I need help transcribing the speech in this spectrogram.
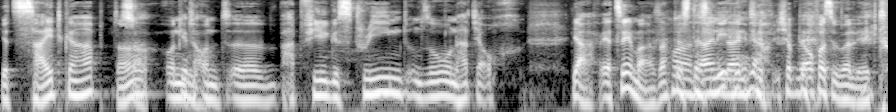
jetzt Zeit gehabt ne? So, und, genau. und äh, hat viel gestreamt und so und hat ja auch, ja, erzähl mal, sag mal Das- das dein, dein ja. Ich habe mir auch was überlegt.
